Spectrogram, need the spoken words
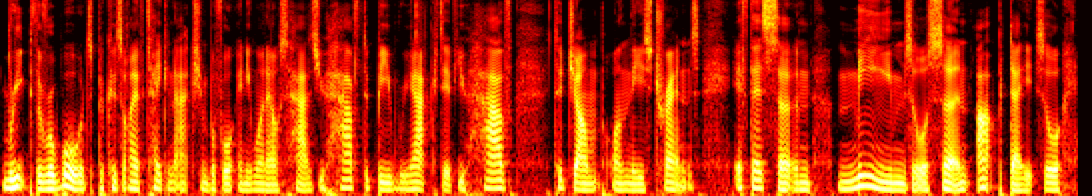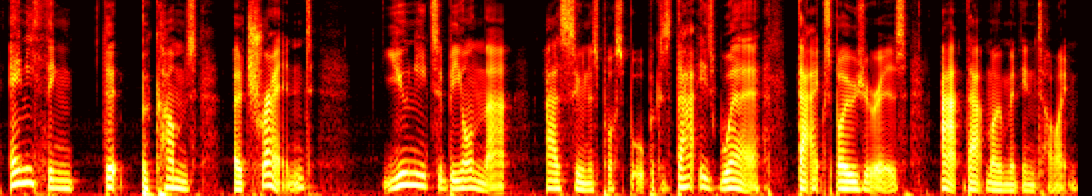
reap the rewards because I have taken action before anyone else has. You have to be reactive. You have to jump on these trends. If there's certain memes or certain updates or anything that becomes a trend, you need to be on that as soon as possible because that is where that exposure is at that moment in time.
